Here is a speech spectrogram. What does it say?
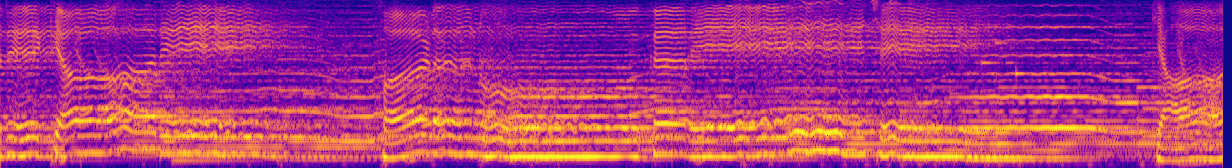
રે ક્યારે ફળનો કરે છે? ક્યારે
